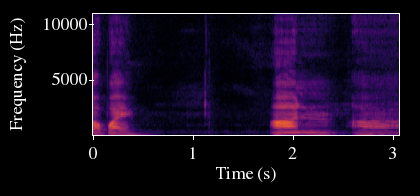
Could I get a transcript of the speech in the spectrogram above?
ต่อไปอ่านอ่า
